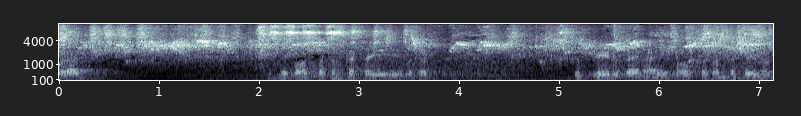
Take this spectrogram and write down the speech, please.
पड़ा। है मुझे बहुत पसंद करता है ये मतलब जो ब्रेड होता है ना, ये बहुत पसंद करता है लोग।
